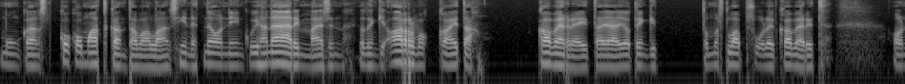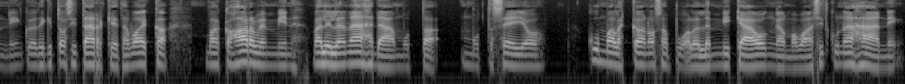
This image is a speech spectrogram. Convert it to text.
mun kanssa koko matkan tavallaan siinä, että ne on niin kuin ihan äärimmäisen jotenkin arvokkaita kavereita, ja jotenkin tuommoiset lapsuuden kaverit on niin kuin jotenkin tosi tärkeitä, vaikka, vaikka harvemmin välillä nähdään, mutta, mutta se ei ole kummallekaan osapuolelle mikään ongelma, vaan sitten kun nähdään, niin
